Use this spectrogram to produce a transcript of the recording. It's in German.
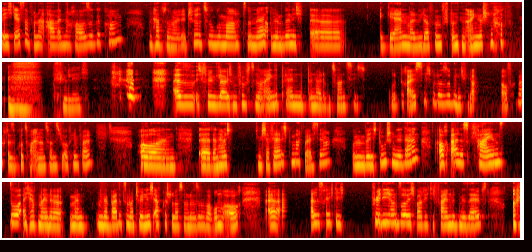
bin ich gestern von der Arbeit nach Hause gekommen und habe so meine Tür zugemacht, so, ne? Und dann bin ich äh, again mal wieder fünf Stunden eingeschlafen. Fühle ich. Also ich bin, glaube ich, um 15 Uhr eingepennt, bin halt um 20.30 Uhr oder so, bin ich wieder aufgewacht, also kurz vor 21 Uhr auf jeden Fall. Und äh, dann habe ich mich ja fertig gemacht, weißt du ja. Und dann bin ich duschen gegangen, auch alles fein. So, ich habe meine, mein, meine Badezimmertür nicht abgeschlossen oder so, warum auch. Äh, alles richtig pretty und so, ich war richtig fein mit mir selbst.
